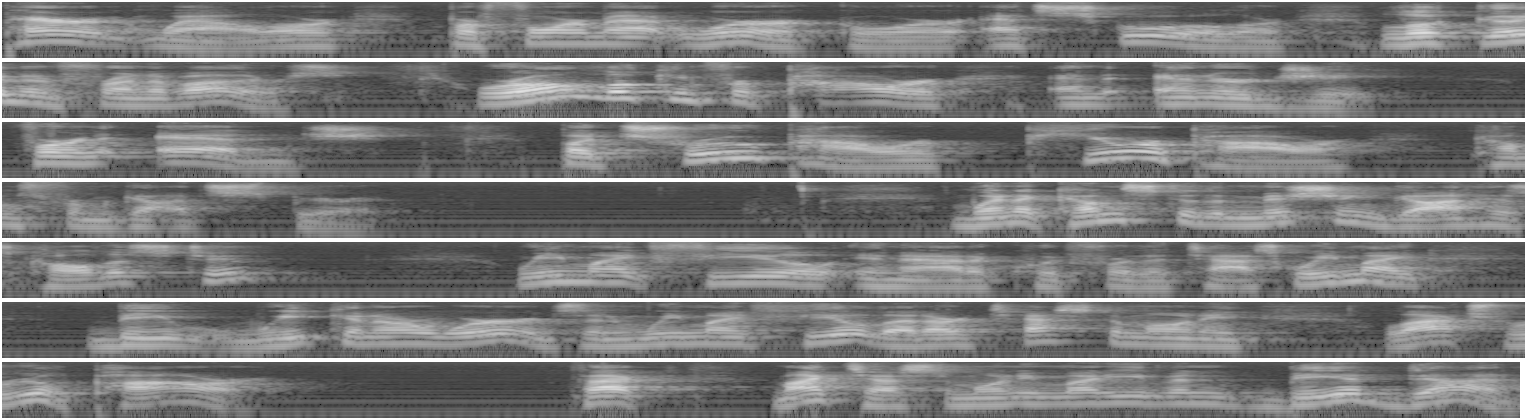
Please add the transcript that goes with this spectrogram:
parent well, or perform at work, or at school, or look good in front of others. We're all looking for power and energy, for an edge. But true power, pure power, comes from God's Spirit. When it comes to the mission God has called us to, we might feel inadequate for the task. We might be weak in our words, and we might feel that our testimony lacks real power. In fact, my testimony might even be a dud.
